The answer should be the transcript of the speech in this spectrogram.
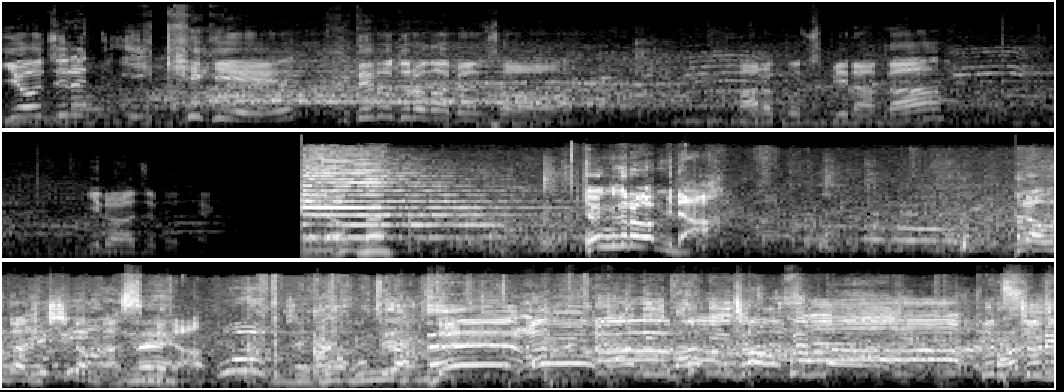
이어지는 이 킥이 그대로 들어가면서 마르코스 비나가 일어나지 못했고 경기 들어갑니다. 1라운드 아직 시간 많습니다. 이제 들어봅니다. 네. 아, 바디 잡았습니다. 김수철이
